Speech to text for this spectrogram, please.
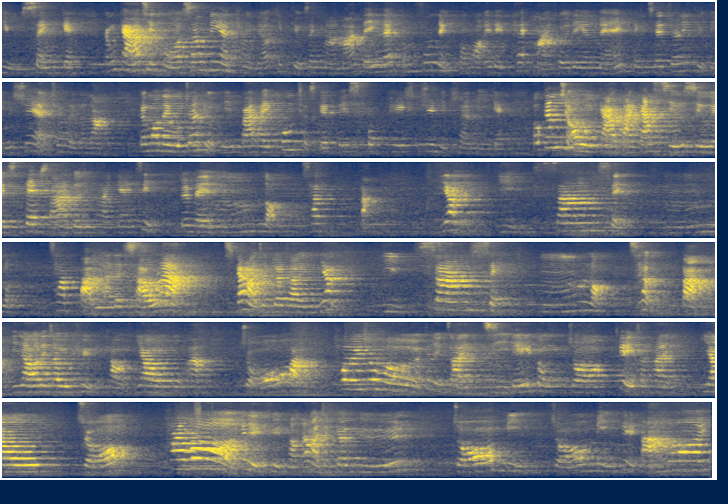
調性嘅。咁假設同我身邊嘅朋友協調性麻麻地咧，咁歡迎同學你哋 tag 埋佢哋嘅名，並且將呢條片 share 出去㗎啦。咁我哋會將條片擺喺 Coaches 嘅 Facebook page 專頁上面嘅。好，跟住我會教大家少少嘅 steps 啊，對住塊鏡先，準備五六七八，一二三四五六七八，然後隻手啦，加埋隻腳就一二三四。六七八，然後我哋就會拳頭右壓左壓推出去，跟住就係自己動作，跟住就係右左開開，跟住拳頭加埋隻腳捲，左面左面，跟住打開，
